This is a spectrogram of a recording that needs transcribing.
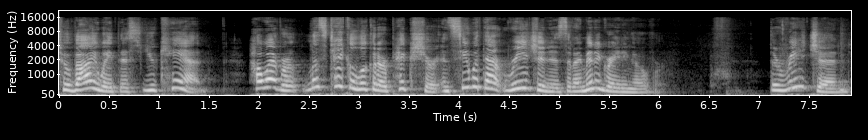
to evaluate this, you can. However, let's take a look at our picture and see what that region is that I'm integrating over. The region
